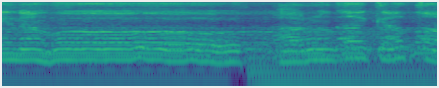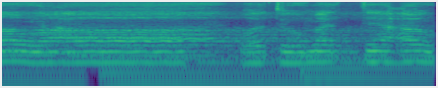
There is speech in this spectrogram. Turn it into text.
تسكنه أرضك طوعا وتمتعه.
